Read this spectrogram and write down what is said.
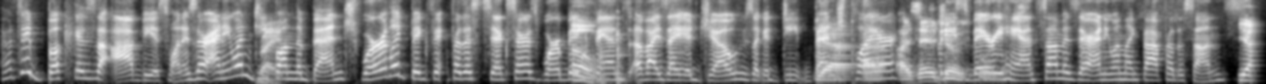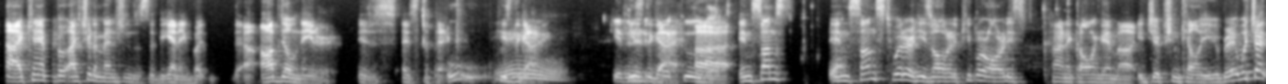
I would say Book is the obvious one. Is there anyone deep Right. on the bench? We're like big fa- for the Sixers. We're big Oh. fans of Isaiah Joe, who's like a deep bench Yeah, player, Isaiah but Joe he's very gorgeous. handsome. Is there anyone like that for the Suns? Yeah, I can't. be- I should have mentioned this at the beginning, but uh, Abdel Nader is is the pick. Ooh, He's the guy. Mm. giving He's the guy. Uh, in Suns Yeah. in Suns Twitter, he's already people are already kind of calling him uh, Egyptian Kelly Oubre, which I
